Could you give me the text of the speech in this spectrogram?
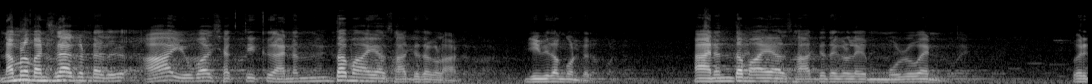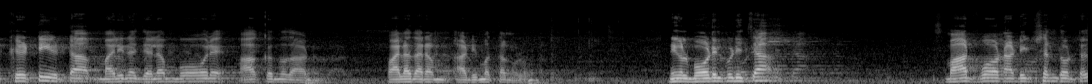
നമ്മൾ മനസ്സിലാക്കേണ്ടത് ആ യുവശക്തിക്ക് അനന്തമായ സാധ്യതകളാണ് ജീവിതം കൊണ്ട്. അനന്തമായ സാധ്യതകളെ മുഴുവൻ ഒരു കെട്ടിയിട്ട മലിനജലം പോലെ ആക്കുന്നതാണ് പലതരം അടിമത്തങ്ങളും. നിങ്ങൾ ബോർഡിൽ പിടിച്ച സ്മാർട്ട് ഫോൺ അഡിക്ഷൻ തൊട്ട്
